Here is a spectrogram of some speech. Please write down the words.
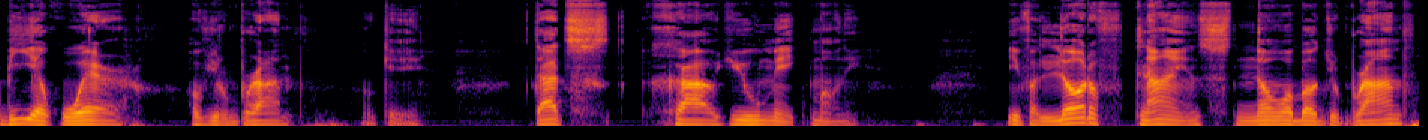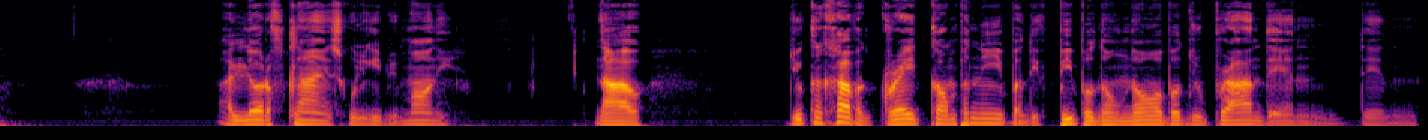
be aware of your brand. Okay, that's how you make money. If a lot of clients know about your brand, a lot of clients will give you money. Now, you can have a great company, but if people don't know about your brand, then then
